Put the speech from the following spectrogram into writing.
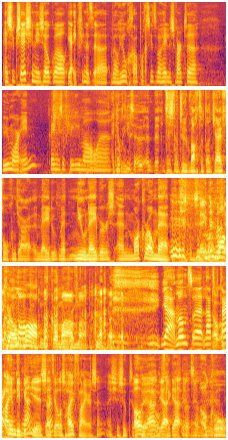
En Succession is ook wel, ja, ik vind het uh, wel heel grappig. Er zit wel hele zwarte humor in. Ik weet niet of jullie hem al... Uh, ik nog niet. het is natuurlijk wachten dat jij volgend jaar meedoet met New Neighbors en Macro Map. Zeker. Macro Map. Macro Map. ja, want uh, laten we daar... Op IMDb ja? staat hij alles high flyers, hè? Als je zoekt op Oh ja, ja, ja, dat is ook cool.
